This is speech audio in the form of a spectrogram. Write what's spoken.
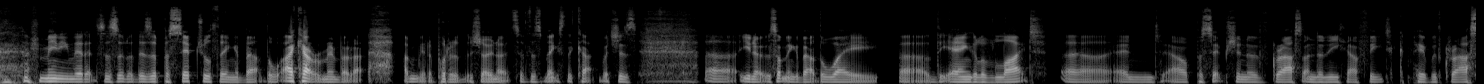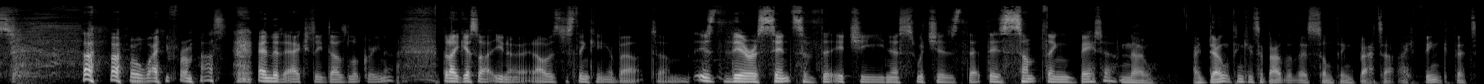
meaning that it's a sort of there's a perceptual thing about the I can't remember. I'm going to put it in the show notes if this makes the cut, which is uh, you know something about the way uh, the angle of light uh, and our perception of grass underneath our feet compared with grass. away from us, and that it actually does look greener. But I guess I, you know, I was just thinking about: um, is there a sense of the itchiness, which is that there's something better? No, I don't think it's about that there's something better. I think that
